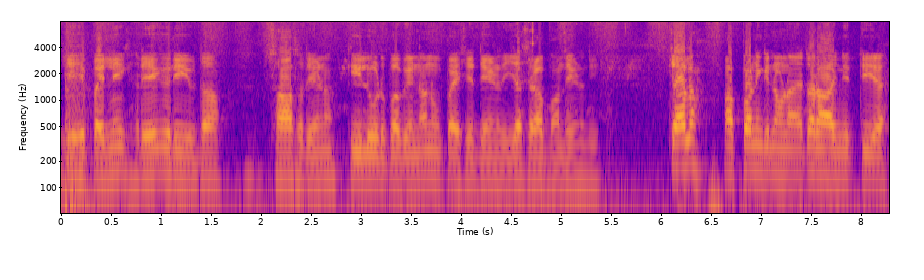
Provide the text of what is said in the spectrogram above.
ਜੇ ਇਹ ਪਹਿਲਾਂ ਹੀ ਹਰੇਕ ਗਰੀਬ ਦਾ ਸਾਥ ਦੇਣ, ਕੀ ਲੋੜ ਪਵੇ ਇਹਨਾਂ ਨੂੰ ਪੈਸੇ ਦੇਣ ਦੀ ਜਾਂ ਸ਼ਰਾਬਾਂ ਦੇਣ ਦੀ। ਚੱਲ, ਆਪਾਂ ਨਹੀਂ ਗਿਣਾਉਣਾ, ਇਹ ਤਾਂ ਰਾਜਨੀਤੀ ਹੈ।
